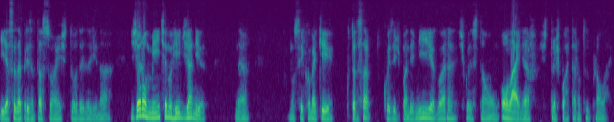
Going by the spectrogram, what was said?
e essas apresentações todas ali na. Geralmente é no Rio de Janeiro, né? Não sei como é que toda essa coisa de pandemia, agora as coisas estão online, né? Transportaram tudo para online.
